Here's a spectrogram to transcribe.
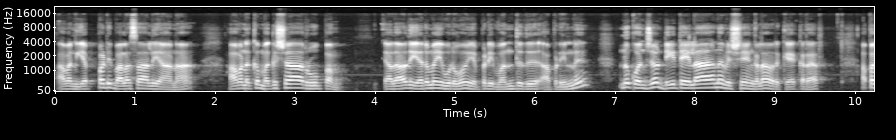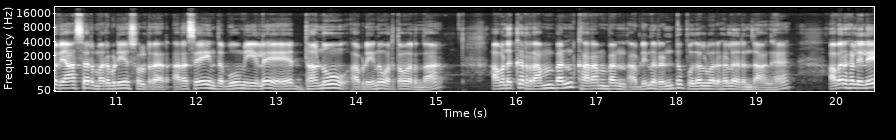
அவன் எப்படி பலசாலியானா? அவனுக்கு மகிஷா ரூபம் அதாவது எருமை உருவம் எப்படி வந்தது அப்படின்னு இன்னும் கொஞ்சம் டீட்டெயிலான விஷயங்களை அவர் கேட்குறார். அப்போ வியாசர் மறுபடியும் சொல்கிறார் அரசே இந்த பூமியிலே தனு அப்படின்னு ஒருத்தவன் இருந்தான். அவனுக்கு ரம்பன் கரம்பன் அப்படின்னு ரெண்டு புதல்வர்கள் இருந்தாங்க. அவர்களிலே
